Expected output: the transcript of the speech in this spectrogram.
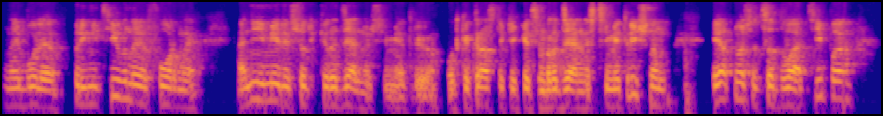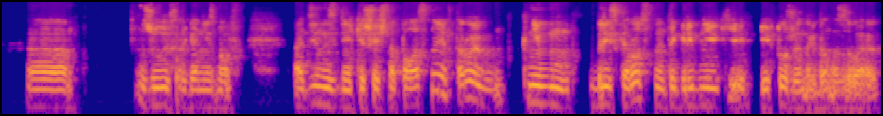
наиболее примитивные формы, они имели все-таки радиальную симметрию. Вот как раз-таки к этим радиально-симметричным и относятся два типа э, живых организмов. Один из них кишечно-полостные, второй к ним близко родственный, это грибники. Их тоже иногда называют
